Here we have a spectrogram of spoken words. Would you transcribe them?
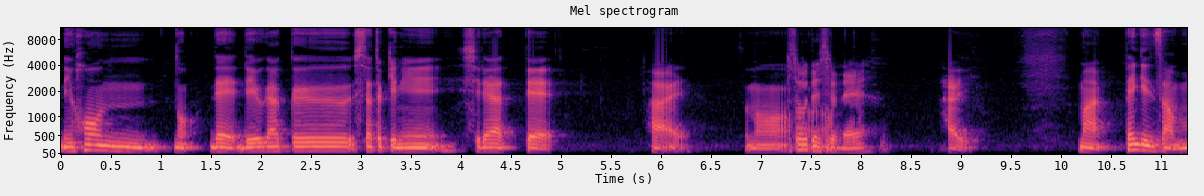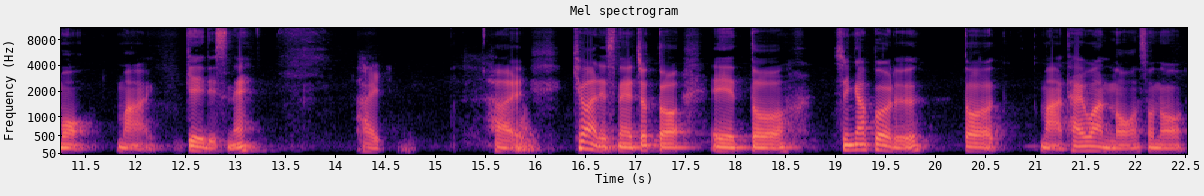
日本ので留学した時に知り合って、はい。そのそうですよね。はい。まあ、ペンギンさんも、まあ、ゲイですね。はい。はい。今日はですね、ちょっと、えーっと、シンガポールと、まあ、台湾の、その、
